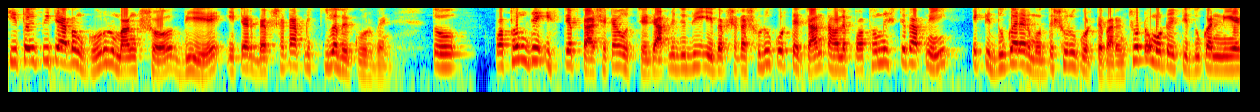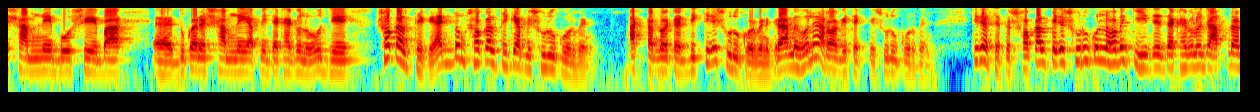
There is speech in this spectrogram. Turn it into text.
চিতই পিঠা এবং গরুর মাংস দিয়ে এটার ব্যবসাটা আপনি কীভাবে করবেন? তো প্রথম যে স্টেপটা সেটা হচ্ছে যে আপনি যদি এই ব্যবসাটা শুরু করতে চান, তাহলে প্রথম স্টেপে আপনি একটি দোকানের মধ্যে শুরু করতে পারেন। ছোটো মোটো একটি দোকান নিয়ে সামনে বসে বা দোকানের সামনে আপনি দেখা গেলো যে সকাল থেকে, একদম সকাল থেকে আপনি শুরু করবেন। আটটা, নয়টার দিক থেকে শুরু করবেন। গ্রামে হলে আরও আগে থাকতে শুরু করবেন। ঠিক আছে? তো সকাল থেকে শুরু করলে হবে কি যে দেখা গেলো যে আপনার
